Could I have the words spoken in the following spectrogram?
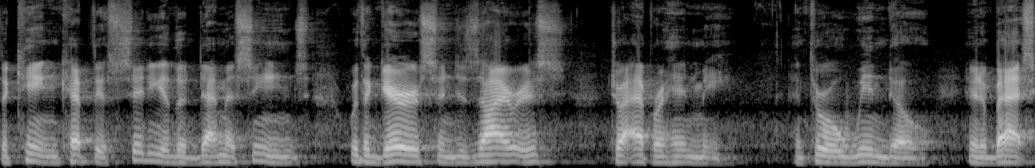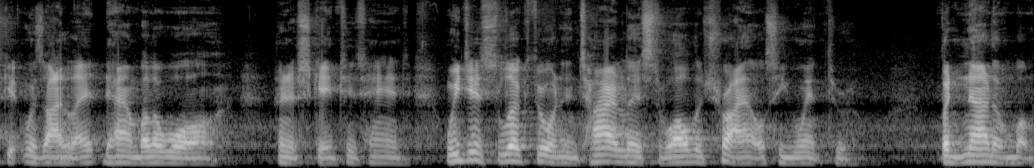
the king, kept the city of the Damascenes with a garrison desirous to apprehend me and through a window in a basket was I let down by the wall and escaped his hand. We just looked through an entire list of all the trials he went through, but none of them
